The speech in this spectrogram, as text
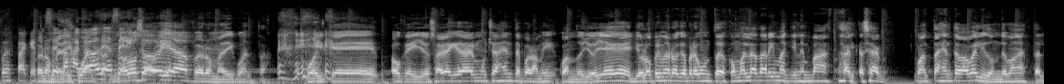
Pues para que Pero tú me sepas, di de cuenta. hacer No lo sabía, pero me di cuenta. Porque, ok, yo sabía que iba a haber mucha gente, pero a mí, cuando yo llegué, yo lo primero que pregunto es cómo es la tarima, quiénes van a estar, o sea, cuánta gente va a ver y dónde van a estar.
